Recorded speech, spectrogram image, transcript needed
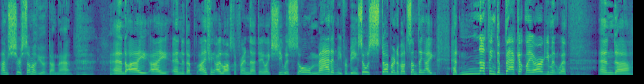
I'm sure some of you have done that. And I, I ended up, I think I lost a friend that day. Like she was so mad at me for being so stubborn about something I had nothing to back up my argument with. And, uh,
